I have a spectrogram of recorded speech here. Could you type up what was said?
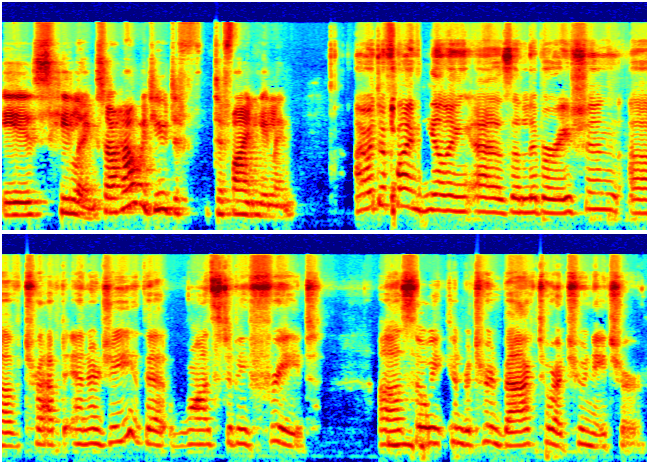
is healing? So how would you def define healing? I would define healing as a liberation of trapped energy that wants to be freed. Uh, mm-hmm. So we can return back to our true nature,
